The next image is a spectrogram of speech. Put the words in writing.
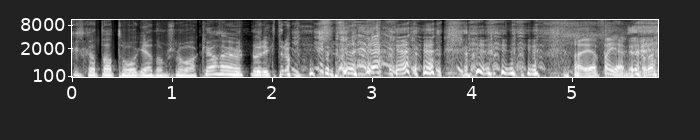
Vi skal ta tog gjennom Slovakia, har jeg hørt noen rykter om. Nei, jeg får med på det.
